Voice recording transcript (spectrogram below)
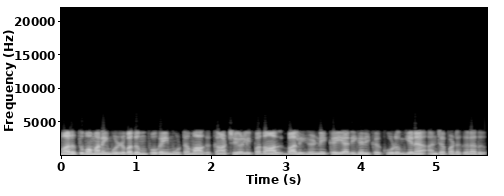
மருத்துவமனை முழுவதும் புகைமூட்டமாக காட்சியளிப்பதால் பலி எண்ணிக்கை அதிகரிக்கக்கூடும் என அஞ்சப்படுகிறது.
